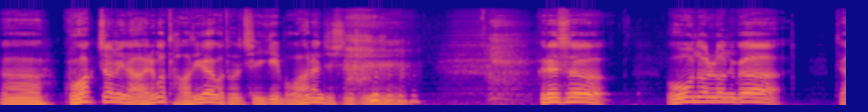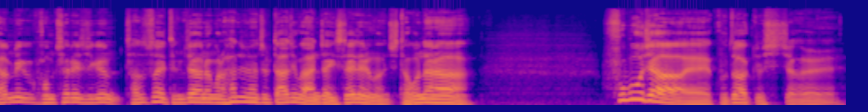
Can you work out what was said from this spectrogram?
어, 고학점이나 이런 거 다 어디 가고 도대체 이게 뭐 하는 짓인지. 그래서 온 언론과 대한민국 검찰이 지금 자소서에 등장하는 걸 한 줄 한 줄 따지고 앉아 있어야 되는 건지. 더군다나 후보자의 고등학교 시절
